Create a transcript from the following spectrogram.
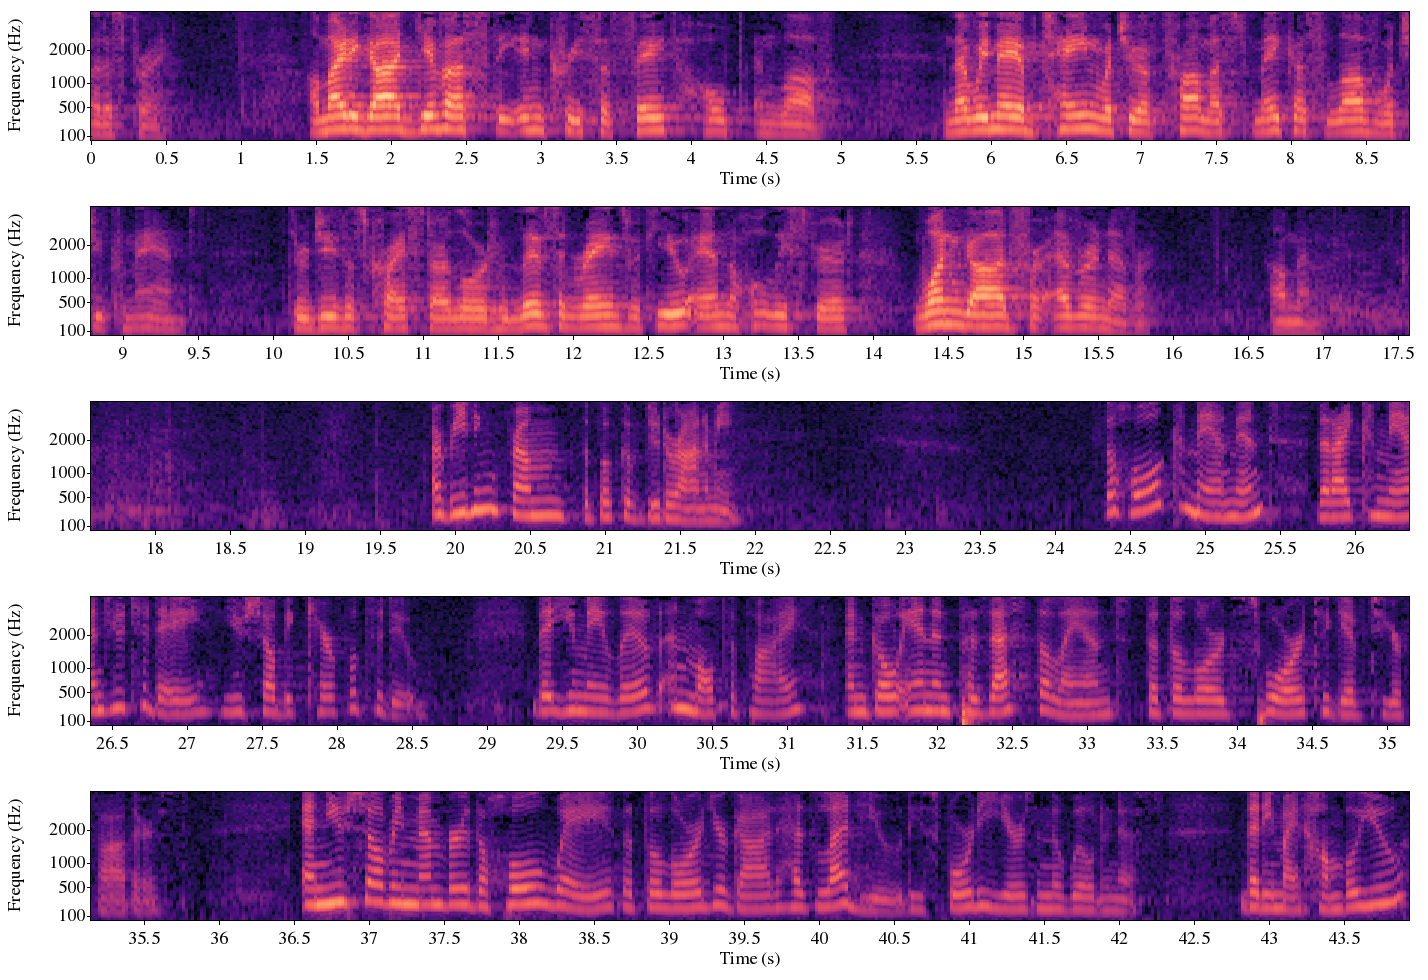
Let us pray. Almighty God, give us the increase of faith, hope, and love, and that we may obtain what you have promised, make us love what you command. Through Jesus Christ our Lord, who lives and reigns with you and the Holy Spirit, one God forever and ever. Amen. A reading from the book of Deuteronomy. The whole commandment that I command you today, you shall be careful to do, that you may live and multiply and go in and possess the land that the Lord swore to give to your fathers. And you shall remember the whole way that the Lord your God has led you these forty years in the wilderness, that he might humble you,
